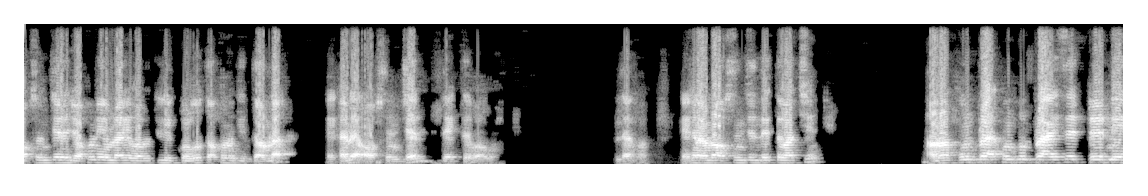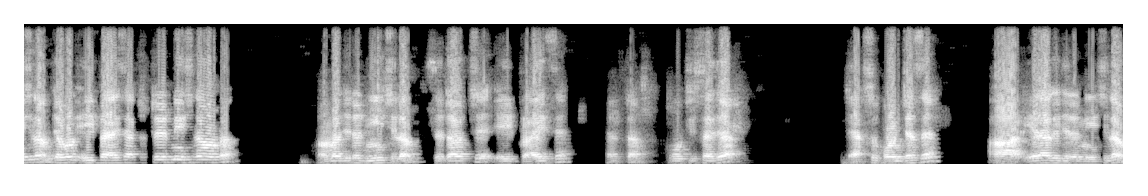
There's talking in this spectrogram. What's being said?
অপশন চেনে যখনই আমরা এভাবে ক্লিক করব তখন কিন্তু আমরা এখানে অপশন চেন দেখতে পাবো। দেখো, এখানে আমরা অপশন চেন দেখতে পাচ্ছি। আমরা কোন কোন কোন প্রাইসে ট্রেড নিয়েছিলাম? যেমন এই প্রাইসে একটা ট্রেড নিয়েছিলাম আমরা। আমরা যেটা নিয়েছিলাম, সেটা হচ্ছে এই প্রাইসে একটা পঁচিশ হাজার একশো পঞ্চাশে আর এর আগে যেটা নিয়েছিলাম,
